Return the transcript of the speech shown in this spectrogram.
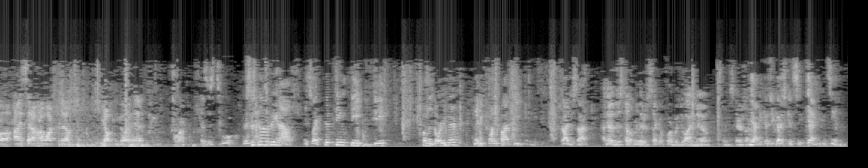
I said I'm gonna watch for them. Y'all can go ahead. Because there's two of them. This is not a big house. It's like 15 feet deep from the door you're in, maybe 25 feet side to side. I know this tells me there's a second floor, but do I know where the stairs are? Yeah, because you guys can see. Yeah, you can see him.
